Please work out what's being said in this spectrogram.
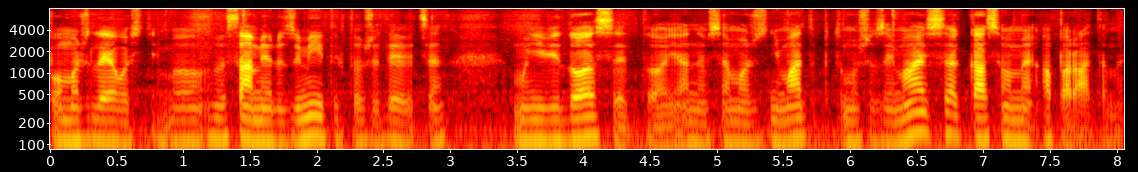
по можливості. Бо ви самі розумієте, хто вже дивиться мої відоси, то я не все можу знімати, тому що займаюся касовими апаратами.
